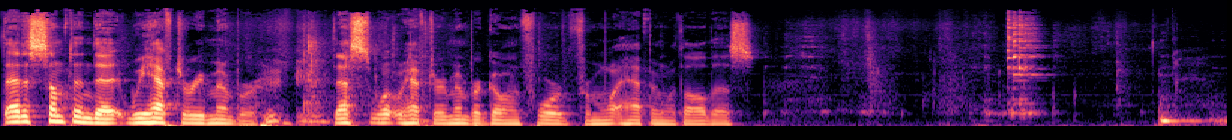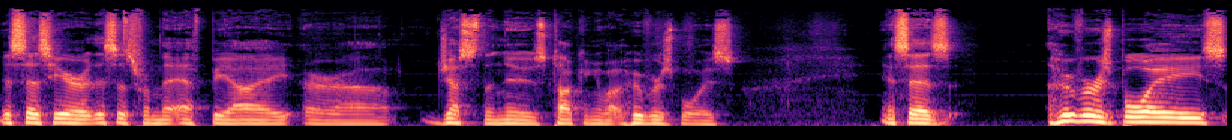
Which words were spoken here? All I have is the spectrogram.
that is something that we have to remember. That's what we have to remember going forward from what happened with all this. This says here, this is from the FBI or uh, just the news talking about Hoover's Boys. It says Hoover's Boys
